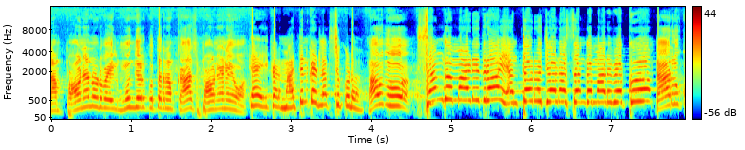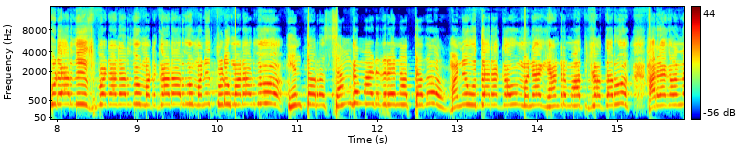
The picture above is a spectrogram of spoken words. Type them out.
ನಮ್ಮ ಪಾವನೆ ನೋಡ್ಬಾ ಇಲ್ಲಿ ಮುಂದೆ ಕೂತಾರ ನಮ್ಮ ಕಾಸು ಪಾವನೆ ಇವ. ಏ ಈ ಕಡೆ ಮಾತಿನ ಕಡೆ ಲಕ್ಷ ಕೊಡು. ಹೌದು. ಸಂಘ ಮಾಡಿದ್ರ ಎಂತವ್ರ ಜೋಡ ಸಂಘ ಮಾಡಬೇಕು? ಯಾರು ಕುಡಿಯಾರ್ದು ಇಸ್ಪಟ್ ಆಡಾರ್ದು ತುಡು ಮನಿ ತುಡುಗ್ ಮಾಡಾರ್ದು. ಇಂಥವ್ರ ಸಂಘ ಮಾಡಿದ್ರೆ ಏನಾಗ್ತದ? ಮನೆ ಉದ್ದಾರಕ್ಕವು ಮನ್ಯಾಗ ಹೆಂಡ್ರ ಮಾತು ಕೇಳ್ತಾರು ಹರೆಗಳನ್ನ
